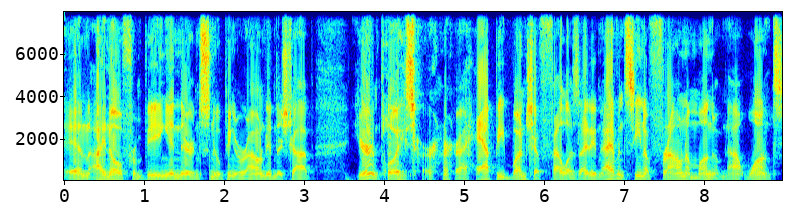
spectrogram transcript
and I know from being in there and snooping around in the shop, your employees are, are a happy bunch of fellas. I didn't, I haven't seen a frown among them, not once.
